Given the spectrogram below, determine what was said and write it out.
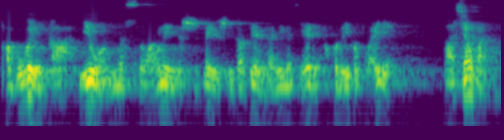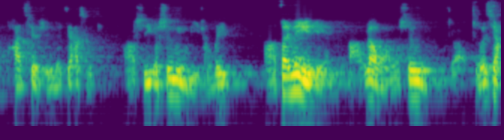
它不会啊以我们的死亡那个时那个时刻变成一个节点或者一个拐点，啊，相反，它却是一个加速点，啊，是一个生命里程碑，啊，在那一点啊，让我们的生命啊折向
